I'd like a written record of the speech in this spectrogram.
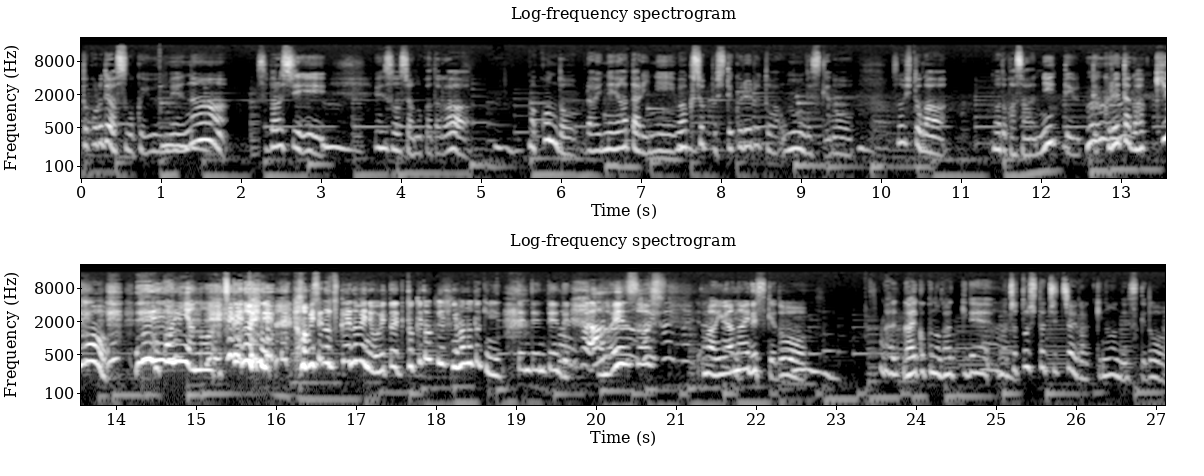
ところではすごく有名な素晴らしいうん。演奏者の方が、うんまあ、今度来年あたりにワークショップしてくれるとは思うんですけど、その人がまどかさんにって言ってくれた楽器をここにあの机の上にお店の机の上に置いといて時々暇な時に「てんてんてん」ってあの演奏しまあ言わないですけど、が外国の楽器で、はいまあ、ちょっとしたちっちゃい楽器なんですけど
